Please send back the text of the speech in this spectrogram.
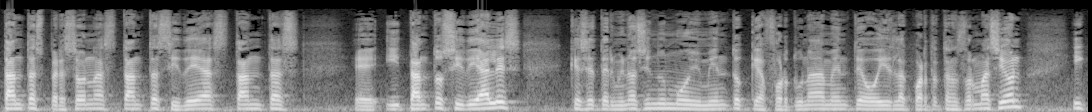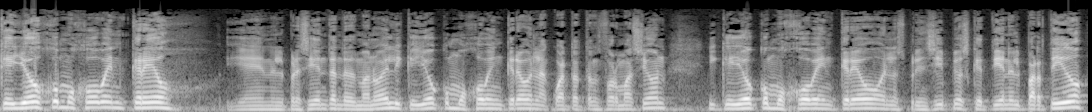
tantas personas, tantas ideas, tantas eh, y tantos ideales que se terminó siendo un movimiento que afortunadamente hoy es la cuarta transformación y que yo como joven creo en el presidente Andrés Manuel y que yo como joven creo en la cuarta transformación y que yo como joven creo en los principios que tiene el partido,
